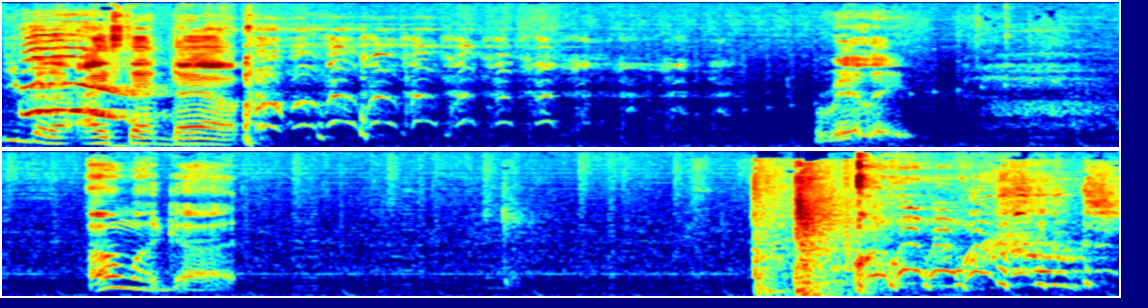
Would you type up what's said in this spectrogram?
you better ice that down. really? Oh my god.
